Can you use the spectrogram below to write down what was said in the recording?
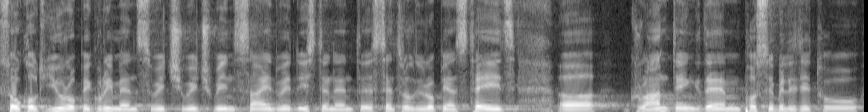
so-called Europe agreements, which which been signed with Eastern and Central European states granting them possibility to,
